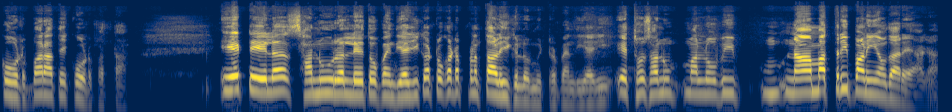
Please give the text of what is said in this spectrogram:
ਕੋਟਪਾਰਾ ਤੇ ਕੋਟਪੱਤਾ। ਇਹ ਟੇਲ ਸਾਨੂੰ ਰੱਲੇ ਤੋਂ ਪੈਂਦੀ ਹੈ ਜੀ ਘੱਟੋ ਘੱਟ 45 ਕਿਲੋਮੀਟਰ ਪੈਂਦੀ ਹੈ ਜੀ। ਇੱਥੋਂ ਸਾਨੂੰ ਮੰਨ ਲਓ ਵੀ ਨਾ ਮਾਤਰ ਪਾਣੀ ਆਉਂਦਾ ਰਿਹਾ ਹੈਗਾ।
